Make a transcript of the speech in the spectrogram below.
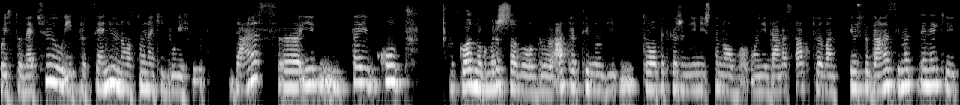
poistovećuju i procenjuju na osnovu nekih drugih ljudi. Danas e, i taj kult zgodnog, mršavog, atraktivnog i to opet kažem nije ništa novo. On je danas aktuelan, s tim što danas imate neki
